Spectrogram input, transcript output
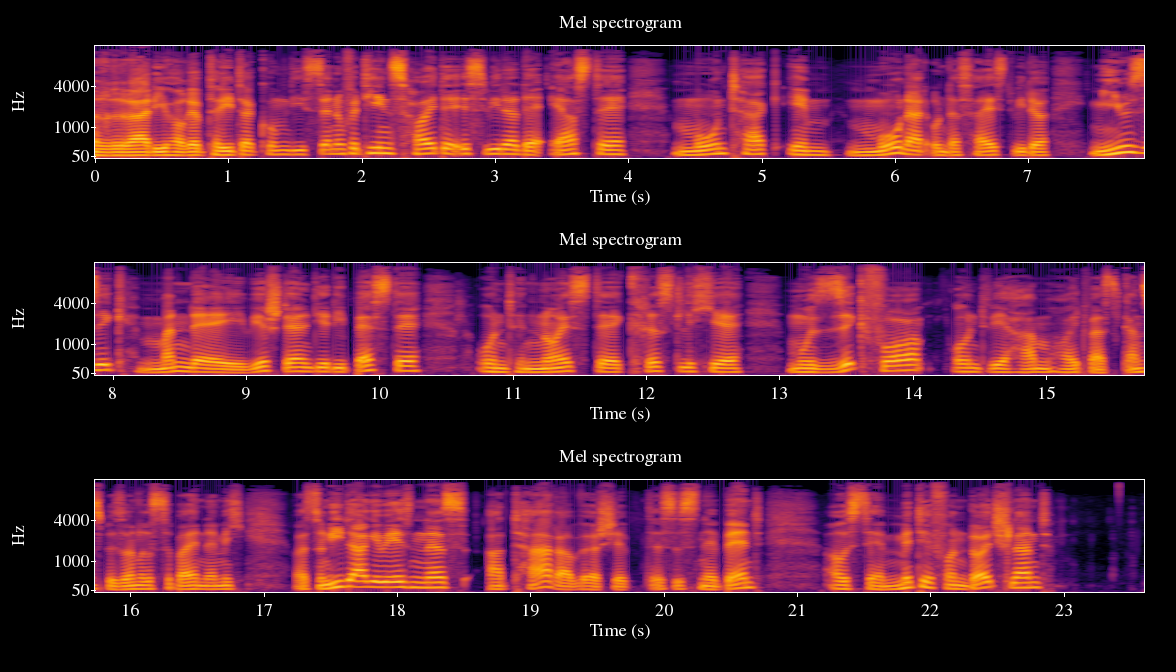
Radio Horeb Talita Kum, die Sendung für Teens. Heute ist wieder der erste Montag im Monat und das heißt wieder Music Monday. Wir stellen dir die beste und neueste christliche Musik vor und wir haben heute was ganz Besonderes dabei, nämlich was noch nie da gewesen ist, Atara Worship. Das ist eine Band aus der Mitte von Deutschland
